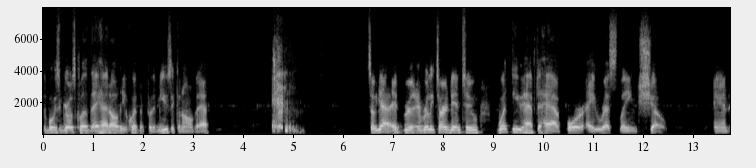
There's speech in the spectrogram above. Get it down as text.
the Boys and Girls Club, they had all the equipment for the music and all that. so yeah, it really, it really turned into what do you have to have for a wrestling show, and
